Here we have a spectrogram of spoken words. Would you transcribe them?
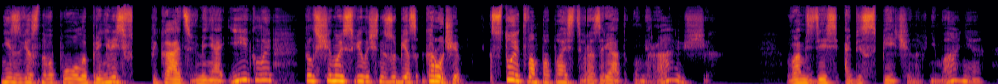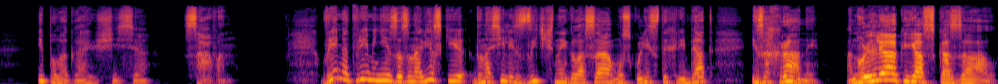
неизвестного пола, принялись втыкать в меня иглы толщиной с вилочный зубец. Короче, стоит вам попасть в разряд умирающих, вам здесь обеспечено внимание и полагающийся саван. Время от времени из-за занавески доносились зычные голоса мускулистых ребят из охраны. «А ну ляг, я сказал!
